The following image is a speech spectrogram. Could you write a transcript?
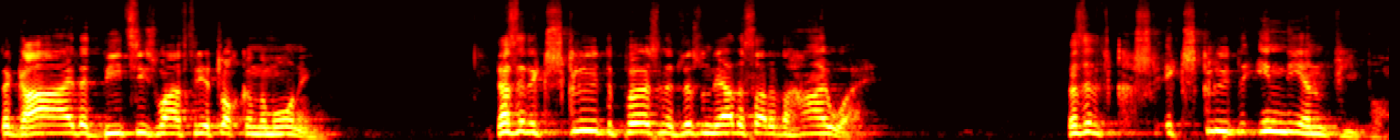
the guy that beats his wife three o'clock in the morning? Does it exclude the person that lives on the other side of the highway? Does it exclude the Indian people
